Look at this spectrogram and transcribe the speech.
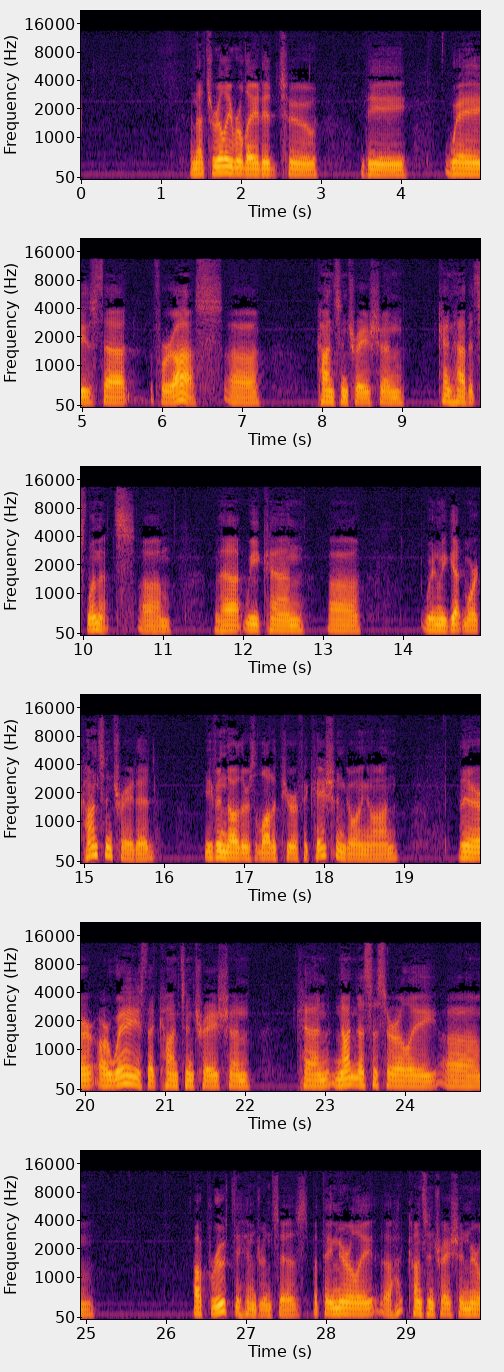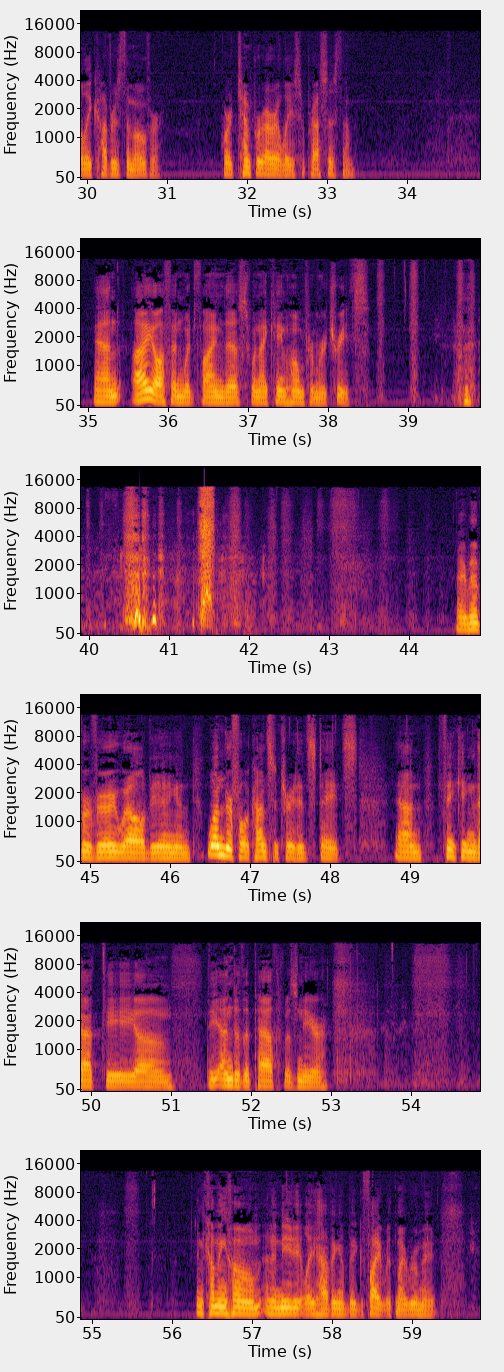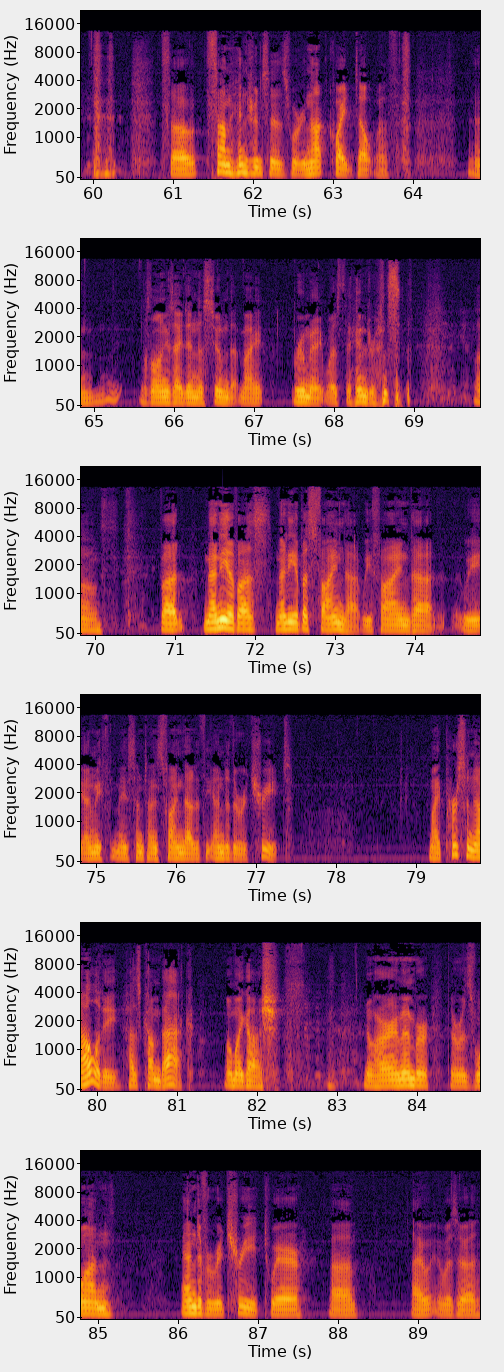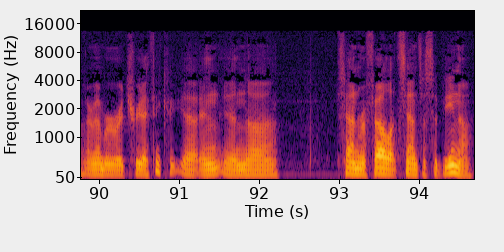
And that's really related to the ways that, for us, uh, concentration can have its limits. Um, that we can, uh, when we get more concentrated, even though there's a lot of purification going on, there are ways that concentration can not necessarily um, uproot the hindrances, but they merely, concentration merely covers them over or temporarily suppresses them. And I often would find this when I came home from retreats. I remember very well being in wonderful concentrated states and thinking that the, um, the end of the path was near. And coming home and immediately having a big fight with my roommate. so some hindrances were not quite dealt with. And as long as I didn't assume that my roommate was the hindrance. um, but many of us, many of us find that. We find that we, and we may sometimes find that at the end of the retreat. My personality has come back. Oh my gosh. you know, I remember there was one end of a retreat where uh, I, it was a, I remember a retreat, I think uh, in, in uh, San Rafael at Santa Sabina.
